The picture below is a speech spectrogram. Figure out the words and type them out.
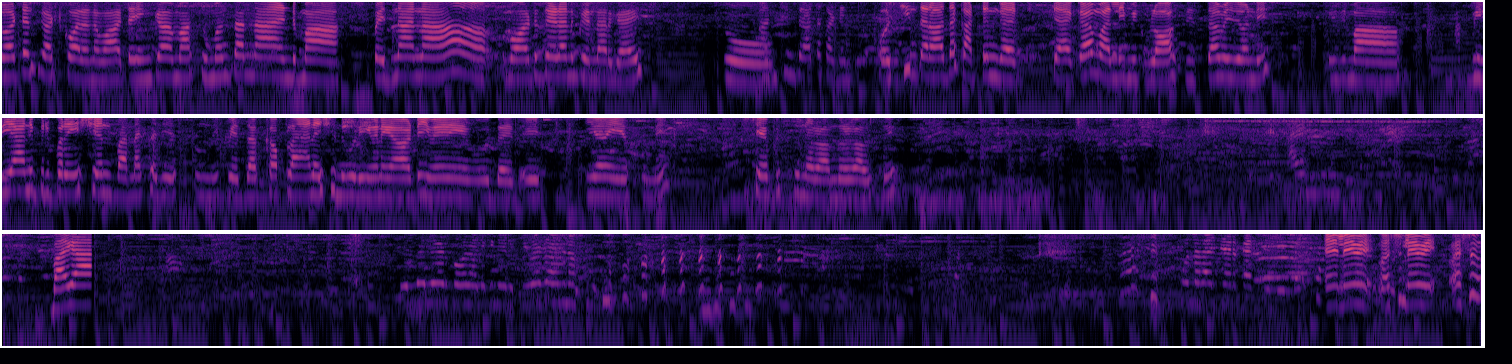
కర్టన్స్ కట్టుకోవాలన్నమాట. ఇంకా మా సుమంత్ అన్న అండ్ మా పెద్దనాన్న వాటర్ తేయడానికి వెళ్ళారు గాయస్ సో వచ్చిన తర్వాత కట్టించు వచ్చిన తర్వాత కట్టెన్ కట్టాక మళ్ళీ మీకు బ్లాగ్స్ ఇస్తాం ఇదిగోండి. ఇది మా బిర్యానీ ప్రిపరేషన్ బన్నక్క చేస్తుంది. పెద్దక్క ప్లాన్ వేసింది కూడా ఈమెనే కాబట్టి ఈమె ఈమెనే చేస్తుంది. చేపిస్తున్నారు అందరూ కలిసి. బాగా లేవే వసు లేవే వసు.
